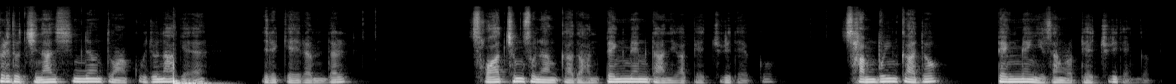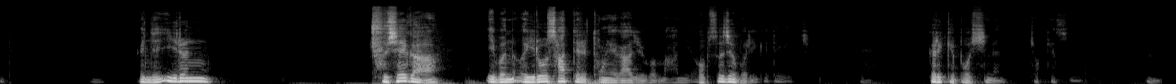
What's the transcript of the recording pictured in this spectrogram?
그래도 지난 10년 동안 꾸준하게 이렇게 여러분들 소아청소년과도 한 100명 단위가 배출이 됐고 산부인과도 100명 이상으로 배출이 된 겁니다. 그 이제 이런 추세가 이번 의료 사태를 통해 가지고 많이 없어져 버리게 되겠죠. 예. 그렇게 보시면 좋겠습니다. 음.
